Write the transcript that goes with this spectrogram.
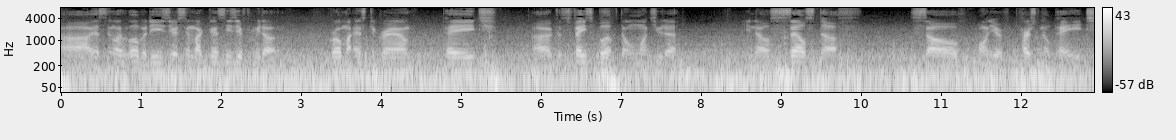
Uh, it seemed like a little bit easier. It seemed like it's easier for me to grow my Instagram page because uh, Facebook don't want you to, you know, sell stuff. So on your personal page,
